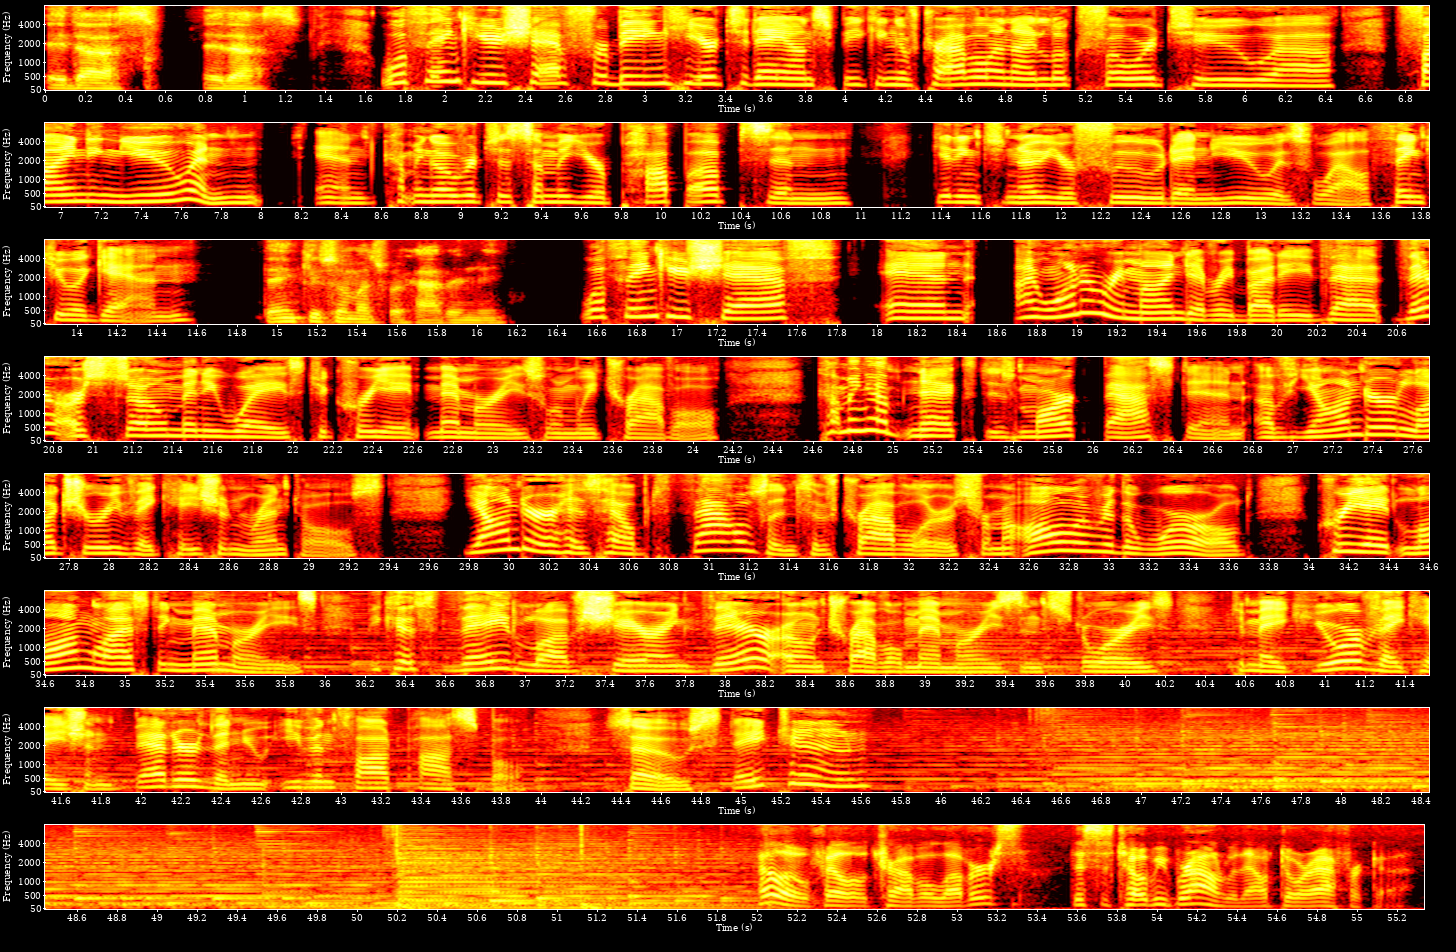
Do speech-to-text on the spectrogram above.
it does it does. Well thank you chef for being here today on speaking of travel and i look forward to uh, finding you and and coming over to some of your pop-ups and getting to know your food and you as well. Thank you again. Thank you so much for having me. Well, thank you, Chef. And I want to remind everybody that there are so many ways to create memories when we travel. Coming up next is Mark Bastin of Yonder Luxury Vacation Rentals. Yonder has helped thousands of travelers from all over the world create long lasting memories because they love sharing their own travel memories and stories to make your vacation better than you even thought possible. So stay tuned. Hello, fellow travel lovers. This is Toby Brown with Outdoor Africa.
